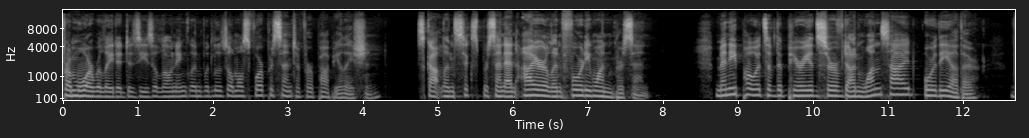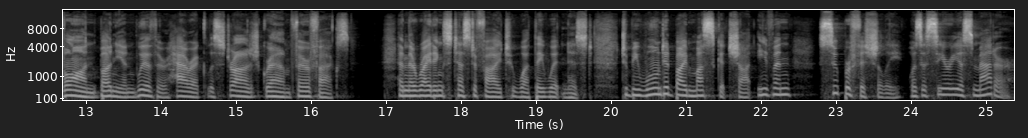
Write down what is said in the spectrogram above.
from war related disease alone, England would lose almost 4% of her population, Scotland 6%, and Ireland 41%. Many poets of the period served on one side or the other Vaughan, Bunyan, Wither, Herrick, L'Estrange, Graham, Fairfax. And their writings testify to what they witnessed. To be wounded by musket shot, even superficially was a serious matter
